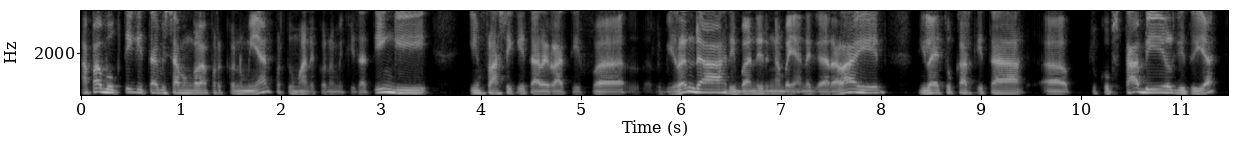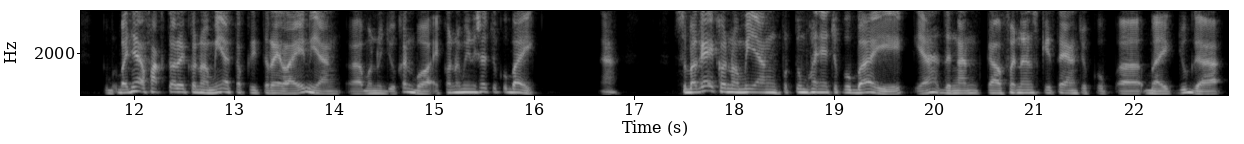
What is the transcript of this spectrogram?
Apa bukti kita bisa mengolah perekonomian? Pertumbuhan ekonomi kita tinggi, inflasi kita relatif uh, lebih rendah dibanding dengan banyak negara lain, nilai tukar kita uh, cukup stabil gitu ya. Banyak faktor ekonomi atau kriteria lain yang uh, menunjukkan bahwa ekonomi Indonesia cukup baik. Nah, sebagai ekonomi yang pertumbuhannya cukup baik ya dengan governance kita yang cukup baik juga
